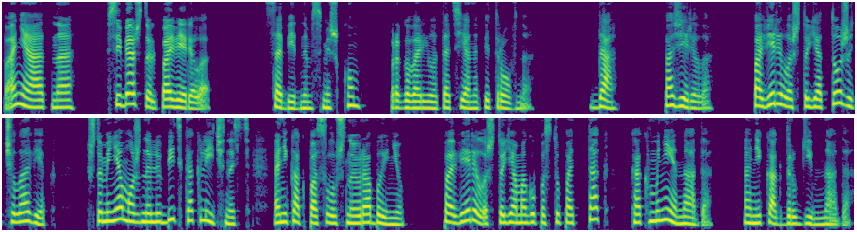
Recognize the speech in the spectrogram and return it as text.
«Понятно. В себя, что ли, поверила?» С обидным смешком проговорила Татьяна Петровна. «Да, поверила. Поверила, что я тоже человек, что меня можно любить как личность, а не как послушную рабыню. Поверила, что я могу поступать так, как мне надо, а не как другим надо.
